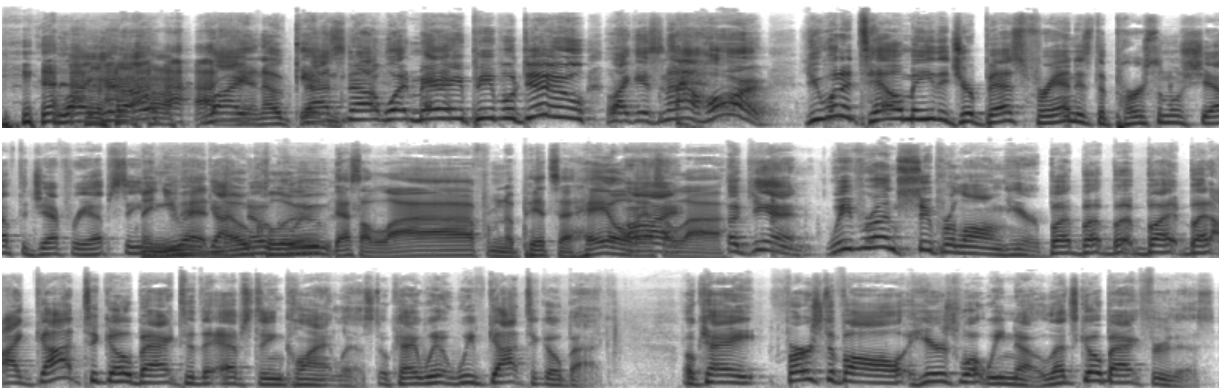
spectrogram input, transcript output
like you know, like Yeah, no that's not what married people do. Like it's not hard. You want to tell me that your best friend is the personal chef to Jeffrey Epstein, And you, ain't had got no, clue. That's a lie from the pits of hell. all That's right, a lie. Again, we've run super long here, but but but but but I got to go back to the Epstein client list. Okay, we, we've got to go back. Okay, first of all, here's what we know. Let's go back through this.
